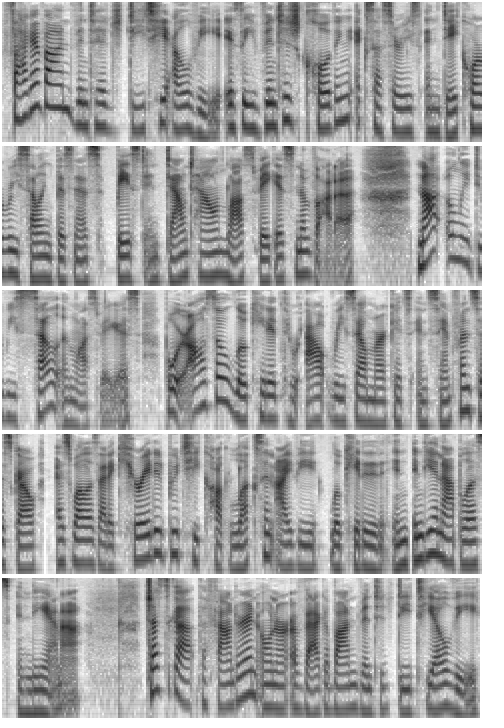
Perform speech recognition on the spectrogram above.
Vagabond Vintage DTLV is a vintage clothing, accessories, and decor reselling business based in downtown Las Vegas, Nevada. Not only do we sell in Las Vegas, but we're also located throughout resale markets in San Francisco, as well as at a curated boutique called Lux and Ivy, located in Indianapolis, Indiana. Jessica, the founder and owner of Vagabond Vintage DTLV,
